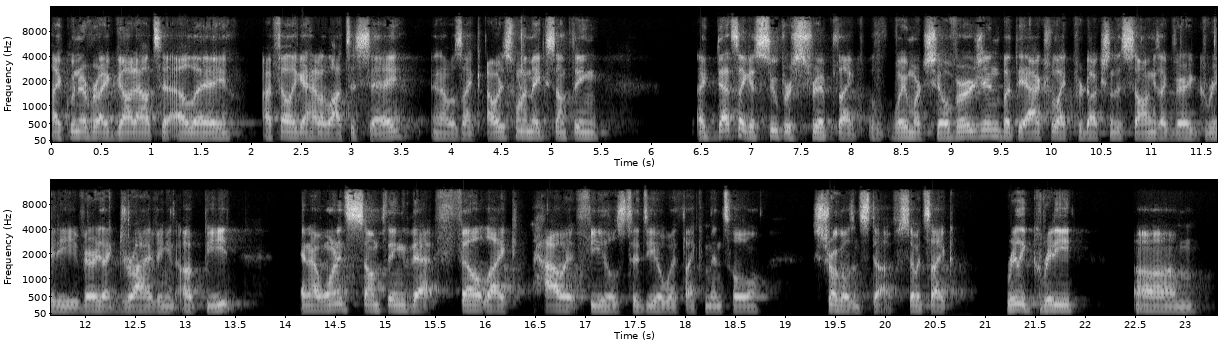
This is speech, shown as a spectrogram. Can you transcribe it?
like whenever I got out to LA, I felt like I had a lot to say. And I was like, I just want to make something like that's like a super stripped, like way more chill version, but the actual like production of the song is like very gritty, very like driving and upbeat. And I wanted something that felt like how it feels to deal with like mental struggles and stuff. So it's like really gritty, um,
